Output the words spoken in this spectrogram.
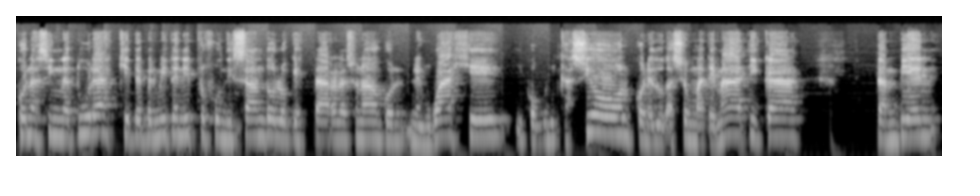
con asignaturas que te permiten ir profundizando lo que está relacionado con lenguaje y comunicación, con educación matemática. También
